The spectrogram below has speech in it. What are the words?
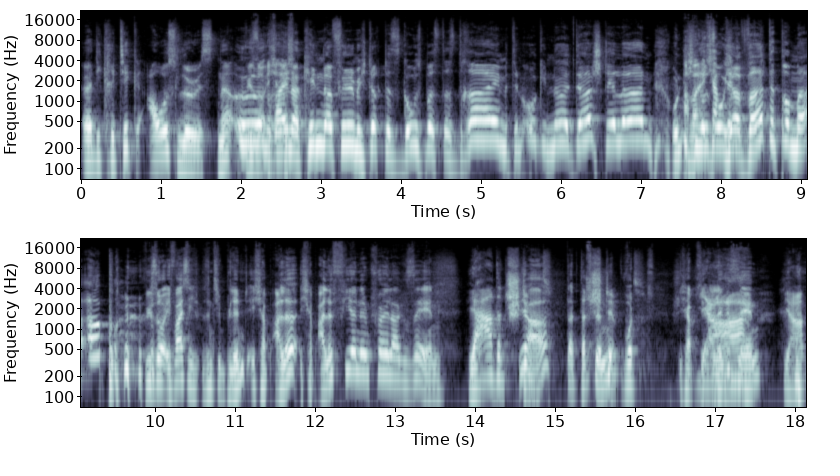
äh, die Kritik auslöst. Ne? Äh, ein reiner ich, Kinderfilm, ich dachte, das ist Ghostbusters 3 mit den Originaldarstellern und ich nur ich so, ja, wartet doch mal ab. Wieso? Ich weiß nicht, sind die blind? Ich habe alle, ich habe alle vier in dem Trailer gesehen. Ja, das stimmt. Ja, das, das stimmt. stimmt. Ich habe sie ja, alle gesehen. Ja,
